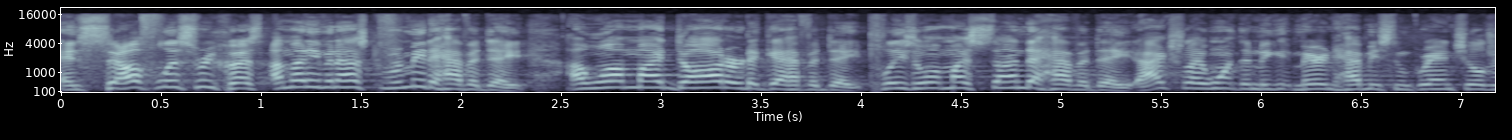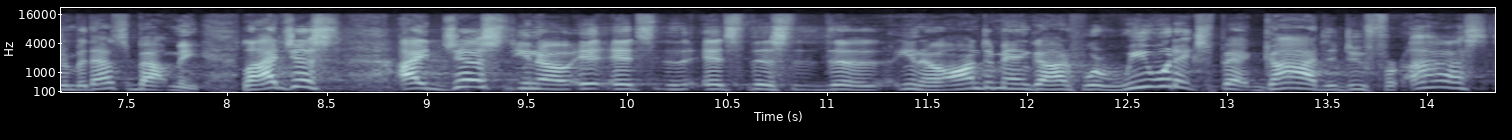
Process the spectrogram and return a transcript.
and selfless request. I'm not even asking for me to have a date. I want my daughter to have a date. Please, I want my son to have a date. Actually, I want them to get married and have me some grandchildren, but that's about me. I just, I just, you know, it, it's, it's this, the, you know, on-demand God where we would expect God to do for us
